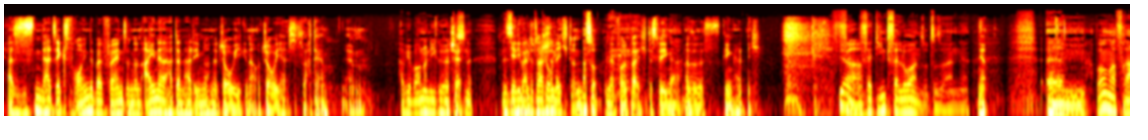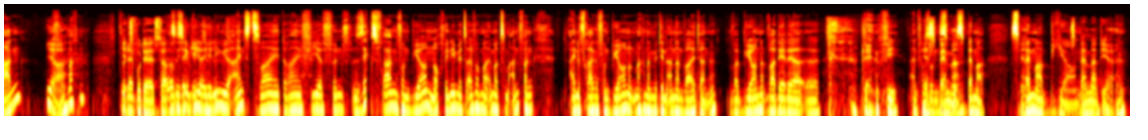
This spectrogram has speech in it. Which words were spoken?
Also es sind halt sechs Freunde bei Friends und, und einer hat dann halt eben noch eine Joey, genau. Joey heißt, sagt er. Ähm, Habe ich aber auch noch nie gehört. Chat. eine, eine ja, die war total Joey- schlecht und so. unerfolgreich. Deswegen, Ja. also das ging halt nicht. Ver verdient verloren sozusagen. Ja. Ja. Ähm, wollen wir mal Fragen Ja. machen? Jetzt, wo der Server Das ist wieder hier, wieder, hier liegen wieder eins, zwei, drei, vier, fünf, sechs Fragen von Björn noch. Wir nehmen jetzt einfach mal immer zum Anfang eine Frage von Björn und machen dann mit den anderen weiter, ne? Weil Björn war der, der äh, Okay. wie einfach Der so ein Spammer. Spammer. Spammer Björn. Spammerbier.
